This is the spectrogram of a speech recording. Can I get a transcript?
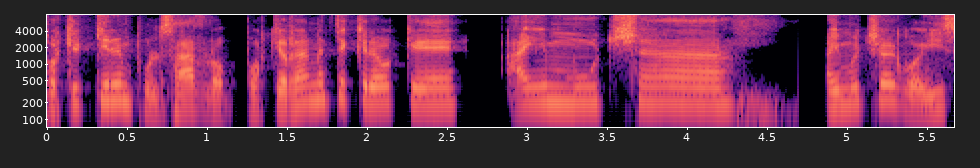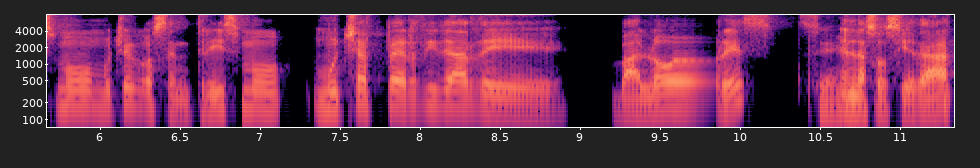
¿Por qué quiero impulsarlo? Porque realmente creo que hay mucha, hay mucho egoísmo, mucho egocentrismo, mucha pérdida de valores en la sociedad.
